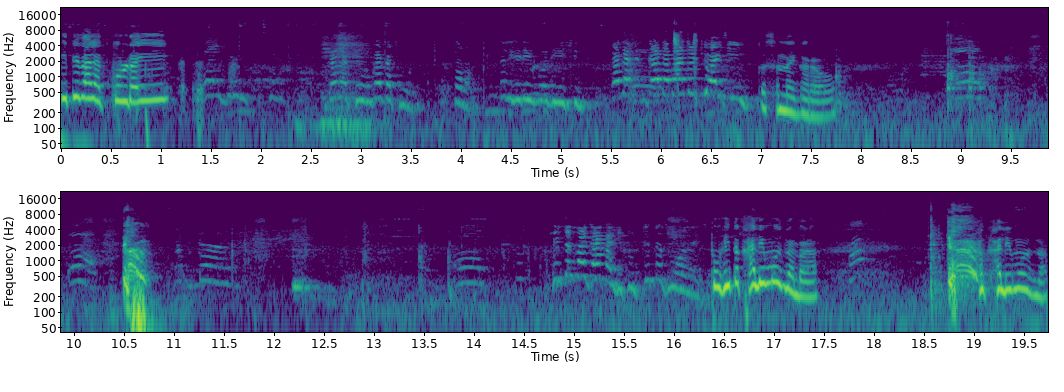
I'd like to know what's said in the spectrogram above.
किती झाल्यात कुरडाई? ठेवून गाडा ठेवून चला चल हिडी येशील. तसं नाही करावं. तू तिथंच मोजायची तू इथं खाली मोज ना बाळा. खाली मोज ना.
